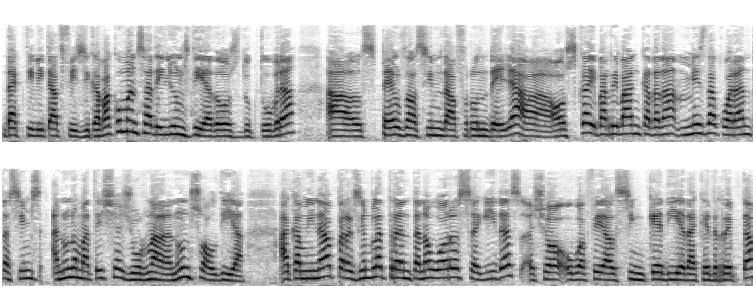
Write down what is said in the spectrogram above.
d'activitat física. Va començar dilluns dia 2 d'octubre als peus del cim de Frondella, a Osca, i va arribar a encadenar més de 40 cims en una mateixa jornada, en un sol dia. A caminar, per exemple, 39 hores seguides, això això ho va fer el cinquè dia d'aquest repte,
